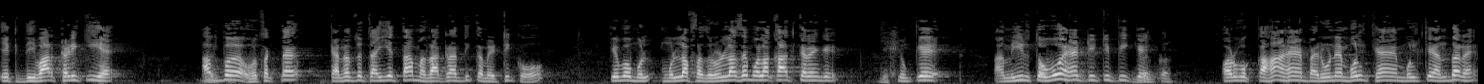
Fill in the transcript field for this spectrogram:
एक दीवार खड़ी की है। अब हो सकता है कहना तो चाहिए था मजाकराती कमेटी को कि वो मुल- मुल्ला फजरुल्ला से मुलाकात करेंगे। क्योंकि अमीर तो वो हैं टीटीपी के। और वो कहाँ हैं? बैरून मुल्क हैं मुल्क के अंदर हैं।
